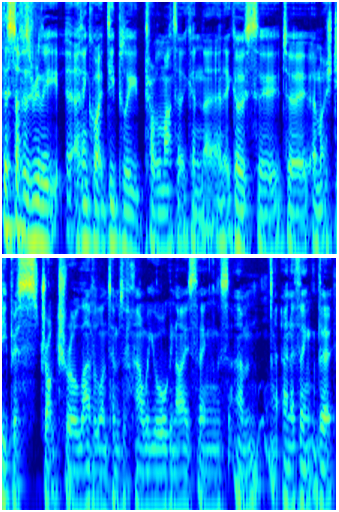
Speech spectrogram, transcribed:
this stuff is really, I think, quite deeply problematic, and, and it goes to, to a much deeper structural level in terms of how we organize things. Um, and I think that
